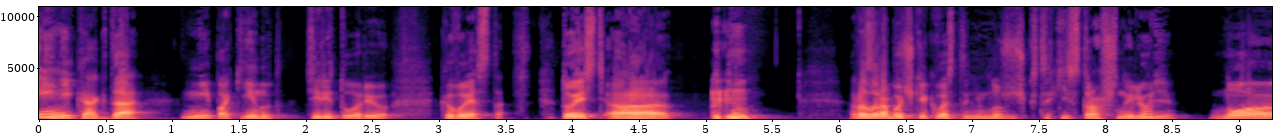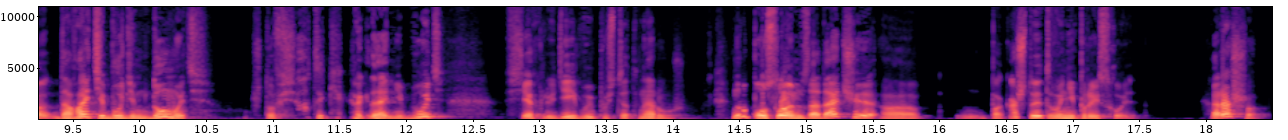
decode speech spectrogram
и никогда не покинут территорию квеста. То есть э, разработчики квеста немножечко такие страшные люди, но давайте будем думать, что все-таки когда-нибудь всех людей выпустят наружу. Ну, по условиям задачи э, пока что этого не происходит. Хорошо.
